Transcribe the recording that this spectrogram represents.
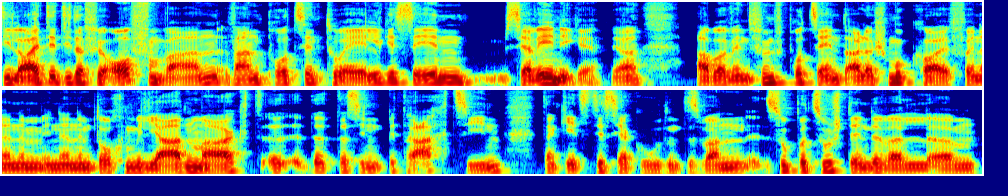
die Leute, die dafür offen waren, waren prozentuell gesehen sehr wenige. Ja? Aber wenn 5% aller Schmuckkäufer in einem, in einem doch Milliardenmarkt äh, das in Betracht ziehen, dann geht es dir sehr gut. Und das waren super Zustände, weil ähm,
